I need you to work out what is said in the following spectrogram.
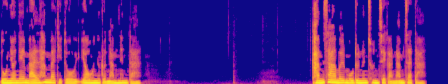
노년의 말 한마디도 여운으로 남는다. 감사함을 모르는 존재가 남자다.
